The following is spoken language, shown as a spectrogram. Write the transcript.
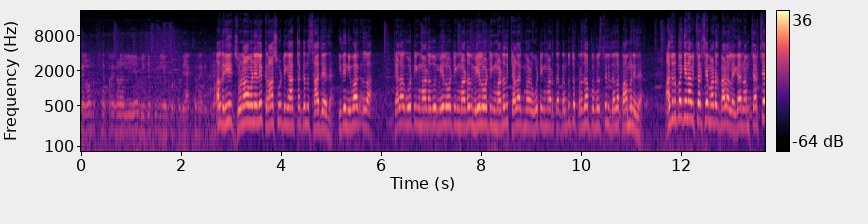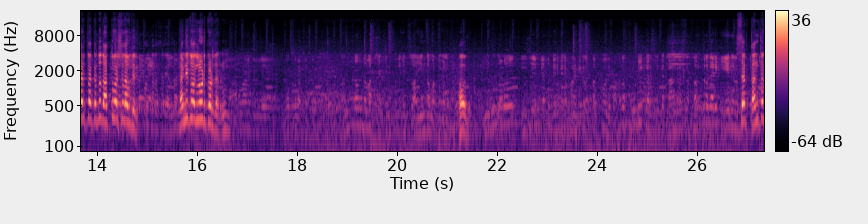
ಕೆಲವೊಂದು ಕ್ಷೇತ್ರಗಳಲ್ಲಿಯೇ ಬಿಜೆಪಿಗೆ ಲೀಡ್ ಬರ್ತದೆ. ಯಾಕೆ ಸರ್ ಆಗಿದ್ರೆ ಅಲ್ರಿ ಚುನಾವಣೆಯಲ್ಲಿ ಕ್ರಾಸ್ ವೋಟಿಂಗ್ ಆಗ್ತಕ್ಕಂಥ ಸಾಧ್ಯ ಇದೆ. ಇದೇನು ಇವಾಗಲ್ಲ ಕೆಳಗೆ ವೋಟಿಂಗ್ ಮಾಡೋದು ಮೇಲ್ ವೋಟಿಂಗ್ ಮಾಡೋದು ಮೇಲ್ ವೋಟಿಂಗ್ ಮಾಡೋದು ಕೆಳಗೆ ಮಾಡಿ ವೋಟಿಂಗ್ ಮಾಡ್ತಕ್ಕಂಥದ್ದು ಪ್ರಜಾಪ್ರಭುತ್ವದಲ್ಲಿ ಇದೆಲ್ಲ ಕಾಮನ್ ಇದೆ. ಅದ್ರ ಬಗ್ಗೆ ನಾವು ಚರ್ಚೆ ಮಾಡೋದು ಬೇಡಲ್ಲ. ಈಗ ನಮ್ಮ ಚರ್ಚೆ ಇರ್ತಕ್ಕಂಥದ್ದು ಹತ್ತು ವರ್ಷದ ಅವಧಿ ಖಂಡಿತವಾಗಿ ಲೋಡ್ ಕೊಡ್ತಾರೆ. ಹನ್ನೊಂದು ಮತಗಳಿವೆ ಹೌದು. ಇವುಗಳು ಬಿಜೆಪಿ ಅಥವಾ ಬೇರೆ ಬೇರೆ ಪಾರ್ಟಿಗಳ ತಪ್ಪು ಹೋಗಿದೆ. ಅದನ್ನು ಕ್ರೋಢೀಕರಿಸಲಿಕ್ಕೆ ಕಾಂಗ್ರೆಸ್ನ ತಂತ್ರಗಾರಿಕೆ ಏನಿರುತ್ತೆ ಸರ್ ತಂತ್ರ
